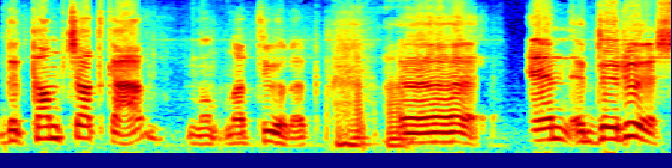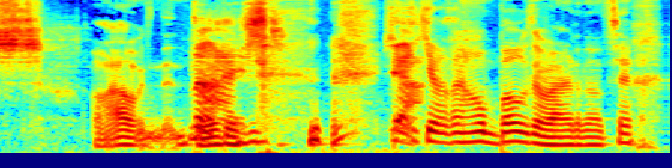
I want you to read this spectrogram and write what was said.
de Kamchatka, want natuurlijk, uh, en de Rus. Wauw, dat nice. Jeetje, wat een hoop boter waren dat, zeg.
